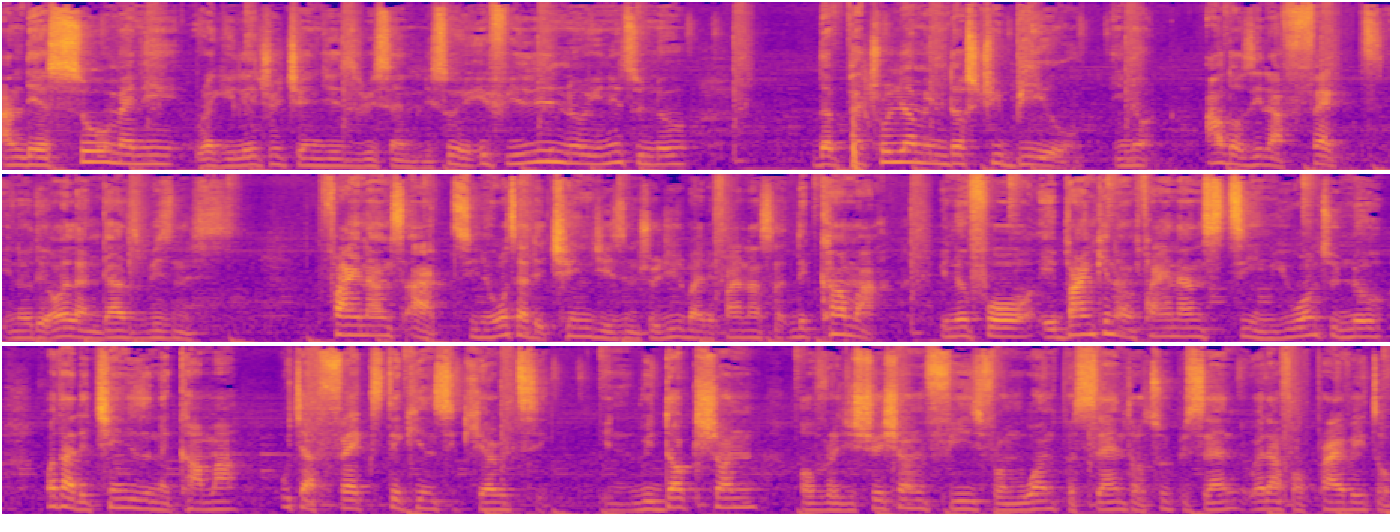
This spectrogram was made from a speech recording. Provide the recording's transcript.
and there's so many regulatory changes recently. So if you didn't know you need to know the petroleum industry bill. You know how does it affect you know the oil and gas business finance act you know what are the changes introduced by the finance act the CAMA you know for a banking and finance team you want to know what are the changes in the CAMA which affects taking security in reduction of registration fees from 1% or 2%, whether for private or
